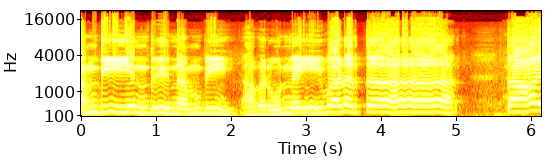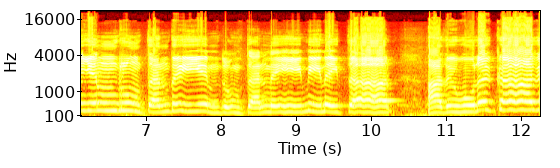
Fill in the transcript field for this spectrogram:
தம்பி என்று நம்பி அவர் உன்னை வளர்த்தார். தாய் என்றும் தந்தை என்றும் தன்னை நினைத்தார். அது உனக்காக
